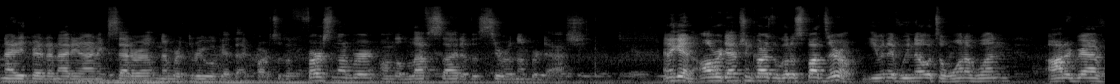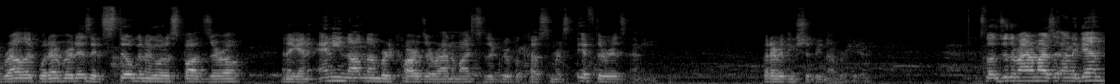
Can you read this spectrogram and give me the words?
93 out of 99, etc. Number 3 will get that card. So the first number on the left side of the serial number dash. And again, all redemption cards will go to spot 0. Even if we know it's a 1 of 1 autograph, relic, whatever it is, it's still going to go to spot 0. And again, any non-numbered cards are randomized to the group of customers if there is any. But everything should be numbered here. So let's do the randomizer. And again,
